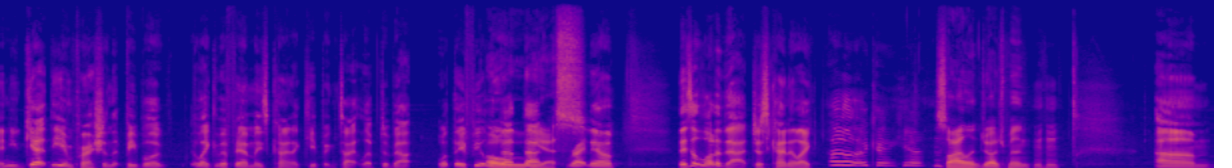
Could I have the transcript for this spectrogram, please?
And you get the impression that people are like the family's kind of keeping tight lipped about what they feel Oh, about that yes. right now. There's a lot of that, just kind of like, oh, okay, yeah. mhm, Silent judgment. mhm." Um,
